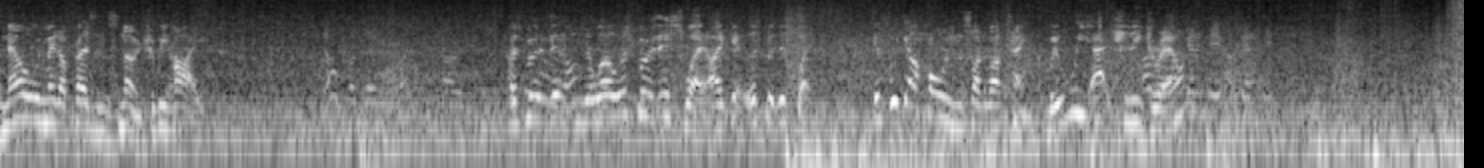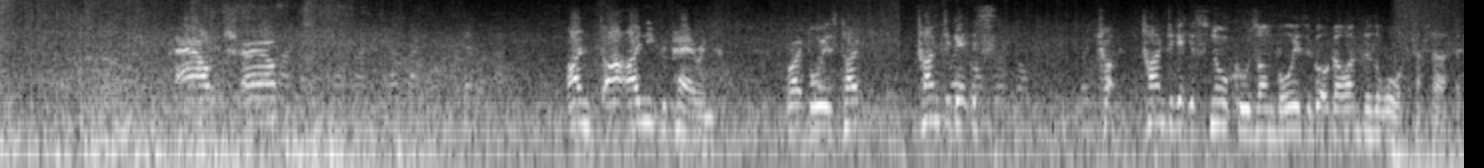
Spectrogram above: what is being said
now we made our presence known, should we hide? No, but there's no. Let's put it this, well, let's put it this way, I get, let's put it this way. If we get a hole in the side of our tank, will we actually Okay, drown? I'm getting hit, I'm. Ouch, ouch. tank, more tank, more tank, then more tank. I'm, I, I need repairing. Right boys, time, time to get this, wake on, wake tr- on. time to get your snorkels on boys, we've got to go under the water surface.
